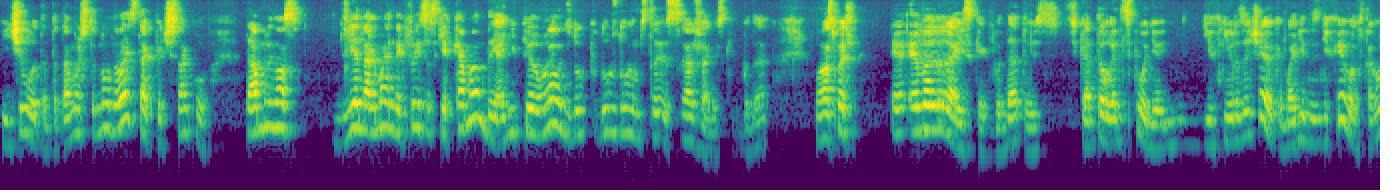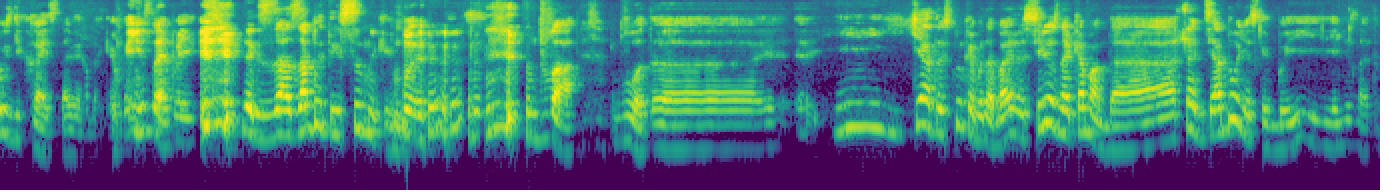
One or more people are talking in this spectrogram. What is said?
и чего-то. Потому что, ну, давайте так, по чесноку. Там, блин, у нас две нормальных фейсовских команды, и они в первом раунде друг, друг с другом сражались, как бы, да. У нас, понимаешь, Эвер Райс, как бы, да, то есть, которые не- их не различаю, как бы один из них Эвер, второй из них Райс, наверное, как бы, я не знаю, про. Так, за, забытые сыны, как бы, два, вот, э, и я, то есть, ну, как бы, да, серьезная команда, а Шанти Адонис, как бы, и, я не знаю, там,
